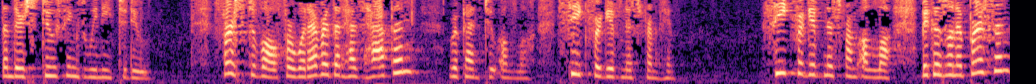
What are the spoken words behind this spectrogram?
then there's two things we need to do. First of all, for whatever that has happened, repent to Allah. Seek forgiveness from Him. Seek forgiveness from Allah. Because when a person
